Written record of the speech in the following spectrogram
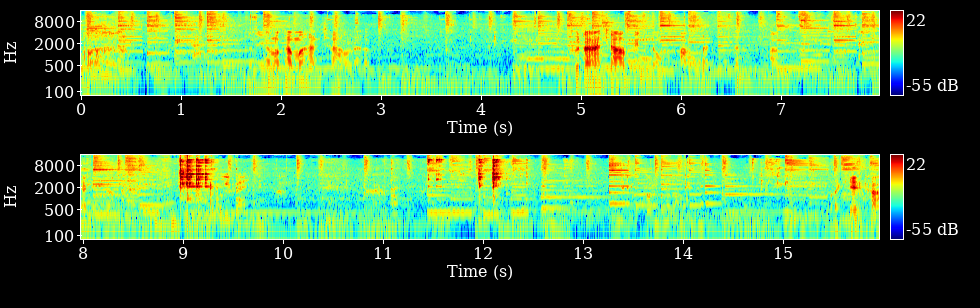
คล้ายตอนนี้กำลังทำอาหารเช้าแล้วครับ ชุดอาหารเช้าเป็นขนมปังนะขนมปังแค่นี้ครับ โอเคคะ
